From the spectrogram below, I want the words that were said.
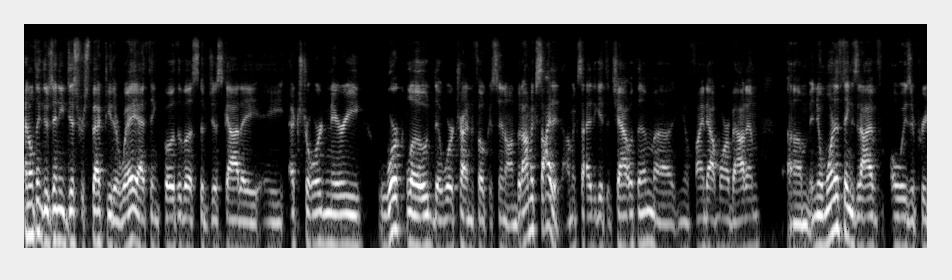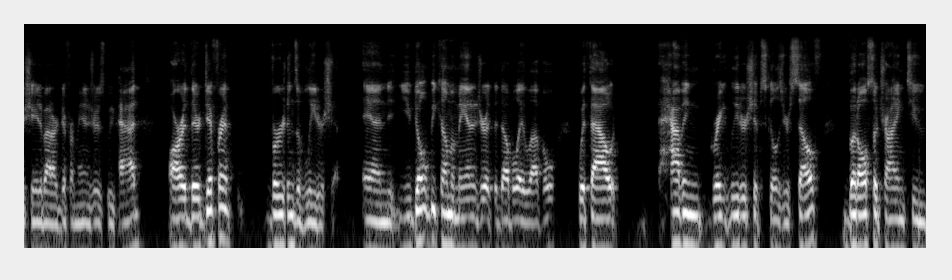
I don't think there's any disrespect either way. I think both of us have just got a, a extraordinary workload that we're trying to focus in on. But I'm excited. I'm excited to get to chat with him. Uh, you know, find out more about him. Um, and you know, one of the things that I've always appreciated about our different managers we've had are their different versions of leadership. And you don't become a manager at the double A level without having great leadership skills yourself but also trying to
